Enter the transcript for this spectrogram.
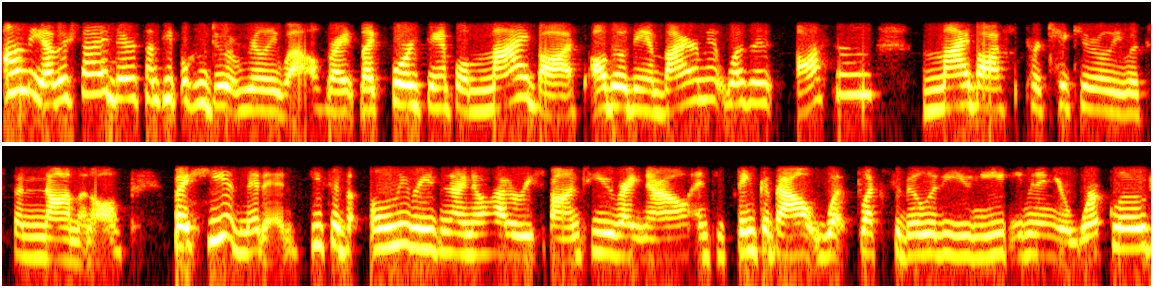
On the other side, there are some people who do it really well, right? Like for example, my boss, although the environment wasn't awesome, my boss particularly was phenomenal. But he admitted, he said, the only reason I know how to respond to you right now and to think about what flexibility you need, even in your workload,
